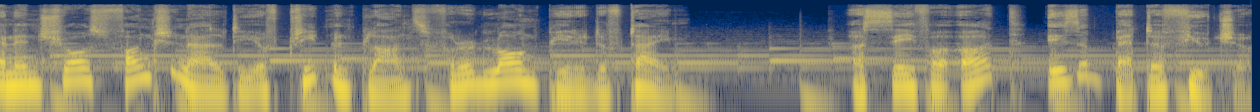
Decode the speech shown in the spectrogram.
and ensures functionality of treatment plants for a long period of time. A safer Earth is a better future.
